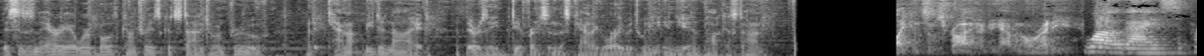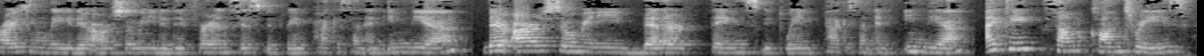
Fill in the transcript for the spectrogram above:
this is an area where both countries could stand to improve, but it cannot be denied that there is a difference in this category between India and Pakistan. Like and subscribe if you haven't already. Wow guys, surprisingly there are so many differences between Pakistan and India. There are so many better things between Pakistan and India. I think some countries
